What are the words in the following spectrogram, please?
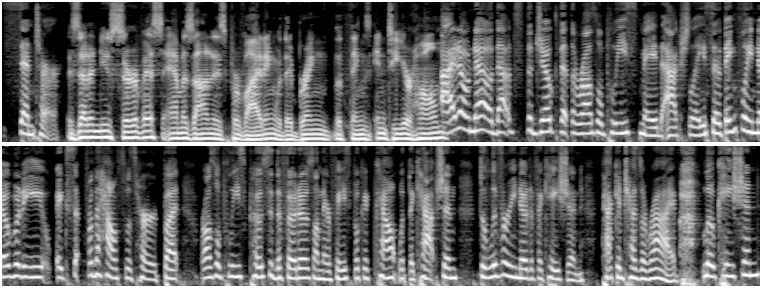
center. Is that a new service Amazon is providing where they bring the things into your home? I don't know. That's the joke that the Roswell police made, actually. So thankfully, nobody except for the house was hurt. But Roswell police posted the photos on their Facebook account with the caption Delivery notification. Package has arrived. Location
